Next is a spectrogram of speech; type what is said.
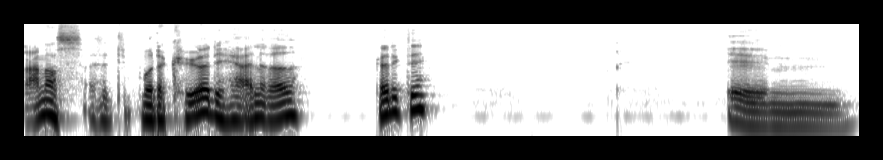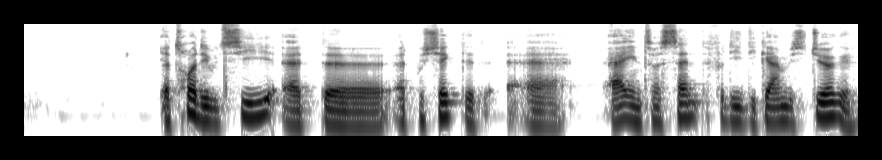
Randers, altså må der køre det her allerede? Gør det ikke det? Øhm, jeg tror, det vil sige, at, øh, at projektet er, er interessant, fordi de gerne vil styrke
